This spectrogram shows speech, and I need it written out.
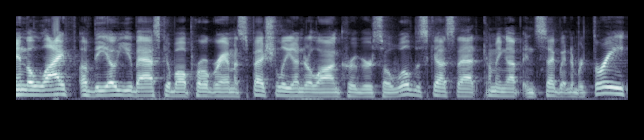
in the life of the OU basketball program, especially under Lon Kruger. So we'll discuss that coming up in segment number three.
